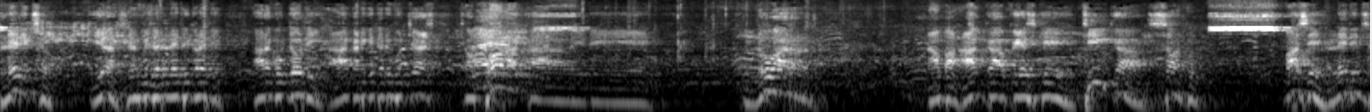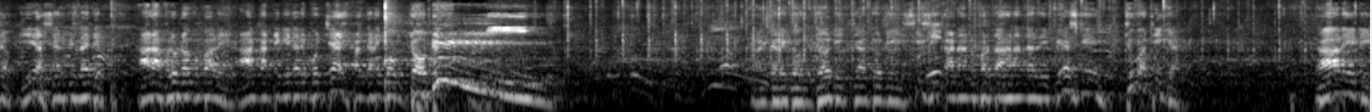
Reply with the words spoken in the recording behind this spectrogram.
Ledin show, iya servis dari Ledin kali ini, arah Gung Dodi, angkat dikit dari Bunces, bola kali ini. Keluar, nambah angka PSG 3-1 masih Ledin Shop, iya servis Ledin arah Bruno kembali, angkat tinggi dari Bunces dari Gong Dodi dari Gong Dodi jatuh di sisi kanan pertahanan dari PSG 2-3 kali ini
